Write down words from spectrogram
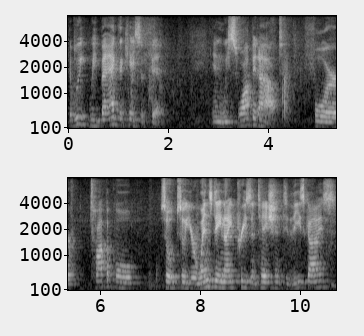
that we, we bag the case of fit, and we swap it out for topical, so, so your Wednesday night presentation to these guys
